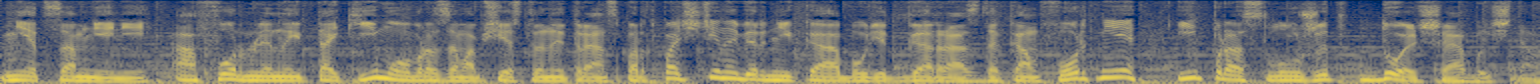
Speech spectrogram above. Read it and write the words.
Нет сомнений, оформленный таким образом общественный транспорт почти наверняка будет гораздо комфортнее и прослужит дольше обычного.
